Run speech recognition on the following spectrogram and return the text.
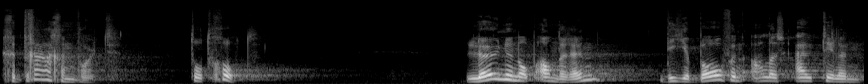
gedragen wordt tot God. Leunen op anderen die je boven alles uittillen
